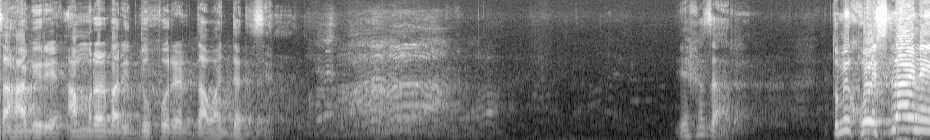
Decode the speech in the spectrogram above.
সাহাবিরে আমরার বাড়ি দুপুরের দাওয়াত দিয়া দিছেন। এক হাজার? তুমি কইসলাইনি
